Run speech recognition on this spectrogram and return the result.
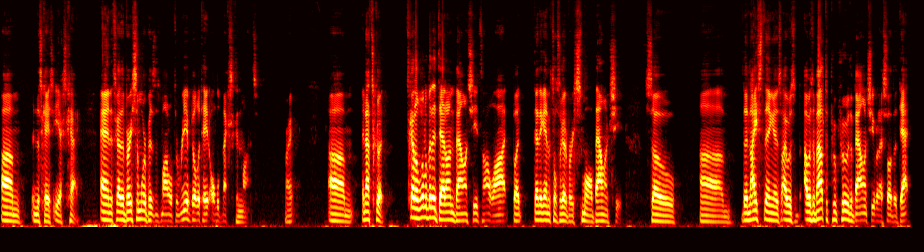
Um, in this case, EXK, and it's got a very similar business model to rehabilitate old Mexican mines, right? Um, and that's good. It's got a little bit of debt on balance sheet. It's not a lot, but then again, it's also got a very small balance sheet. So um, the nice thing is, I was I was about to poo-poo the balance sheet when I saw the debt,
